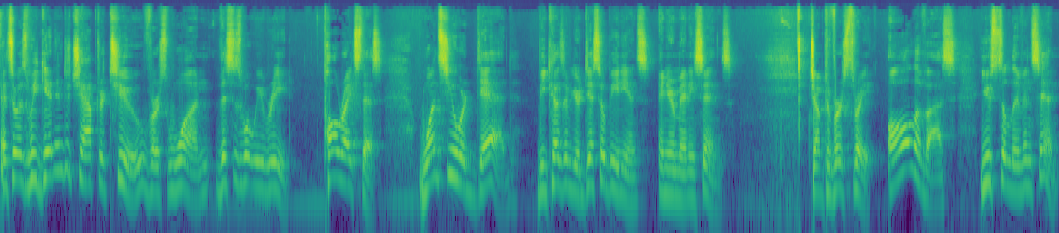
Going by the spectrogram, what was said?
And so, as we get into chapter 2, verse 1, this is what we read. Paul writes this Once you were dead because of your disobedience and your many sins. Jump to verse 3. All of us used to live in sin,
